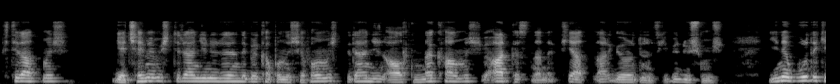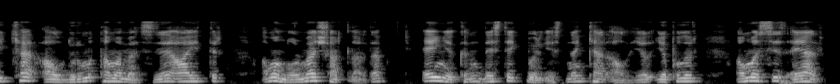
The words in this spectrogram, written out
Fitil atmış. Geçememiş direncin üzerinde bir kapanış yapamamış. Direncin altında kalmış ve arkasından da fiyatlar gördüğünüz gibi düşmüş. Yine buradaki kar al durumu tamamen size aittir. Ama normal şartlarda en yakın destek bölgesinden kar al yapılır. Ama siz eğer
